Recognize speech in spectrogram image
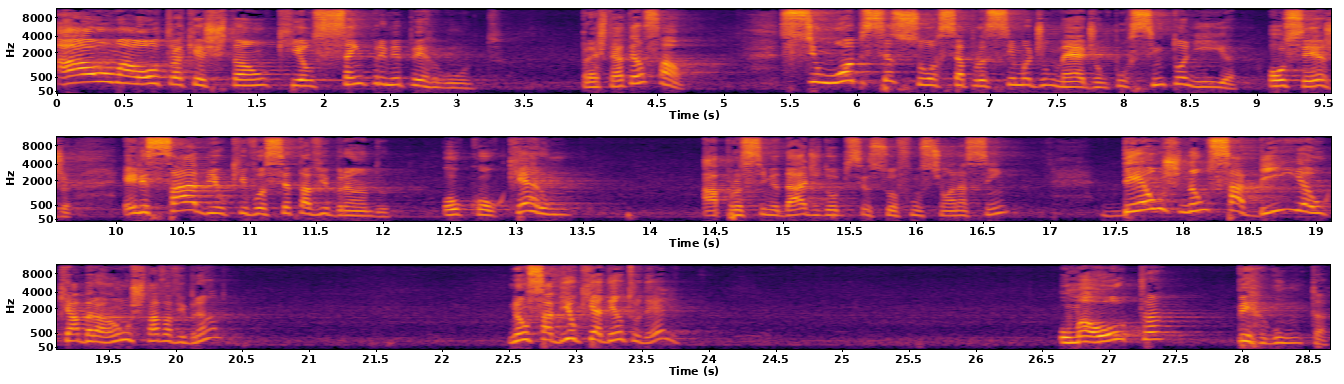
Há uma outra questão que eu sempre me pergunto. Prestem atenção. Se um obsessor se aproxima de um médium por sintonia, ou seja, ele sabe o que você está vibrando, ou qualquer um, a proximidade do obsessor funciona assim. Deus não sabia o que Abraão estava vibrando? Não sabia o que é dentro dele? Uma outra pergunta.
